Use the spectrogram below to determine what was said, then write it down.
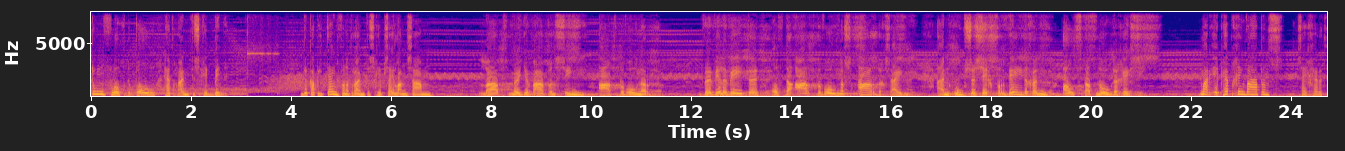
Toen vloog de bol het ruimteschip binnen. De kapitein van het ruimteschip zei langzaam... Laat me je wapens zien, aardbewoner. We willen weten of de aardbewoners aardig zijn... en hoe ze zich verdedigen als dat nodig is. Maar ik heb geen wapens, zei Gerrit.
